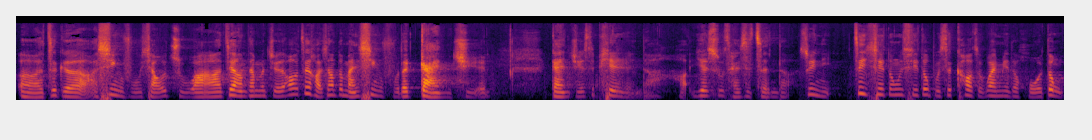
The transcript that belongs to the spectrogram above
呃，这个幸福小组啊，这样他们觉得哦，这好像都蛮幸福的感觉，感觉是骗人的，好，耶稣才是真的。所以你这些东西都不是靠着外面的活动，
